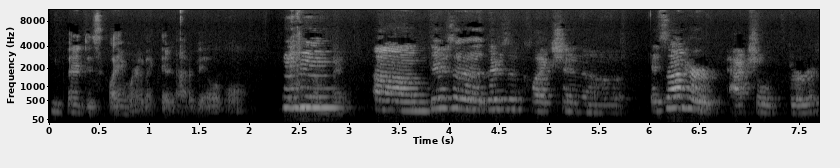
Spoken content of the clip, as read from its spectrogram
You put a disclaimer like they're not available. Mhm. Okay. um, there's a there's a collection of. It's not her actual birth,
